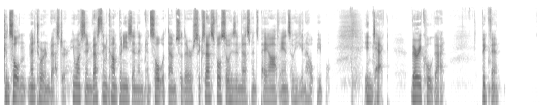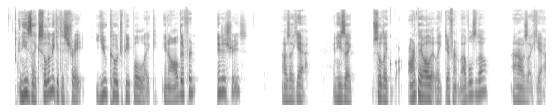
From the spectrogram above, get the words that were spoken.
consultant, mentor, investor. He wants to invest in companies and then consult with them so they're successful, so his investments pay off, and so he can help people in tech. Very cool guy. Big fan. And he's like, so let me get this straight. You coach people like in all different industries? I was like, yeah. And he's like, so like, aren't they all at like different levels though? And I was like, yeah.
